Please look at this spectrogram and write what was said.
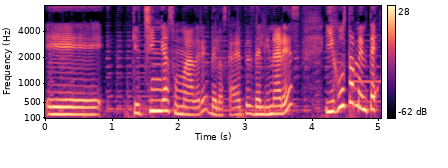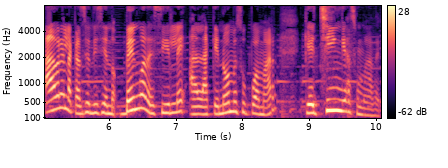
eh, Que chingue a su madre, de los cadetes de Linares. Y justamente abre la canción diciendo, vengo a decirle a la que no me supo amar, que chingue a su madre.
